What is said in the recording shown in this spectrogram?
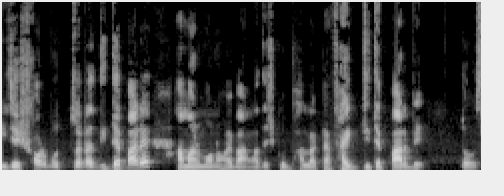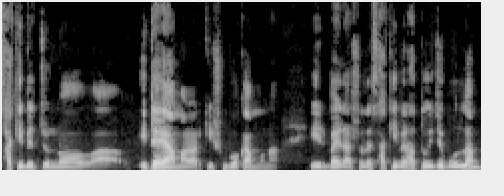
নিজের সর্বোচ্চটা দিতে পারে, আমার মনে হয় বাংলাদেশ খুব ভালো একটা ফাইট দিতে পারবে। তো সাকিবের জন্য এটাই আমার আর কি শুভকামনা। এর বাইরে আসলে সাকিবের হাতে ওই যে বললাম,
